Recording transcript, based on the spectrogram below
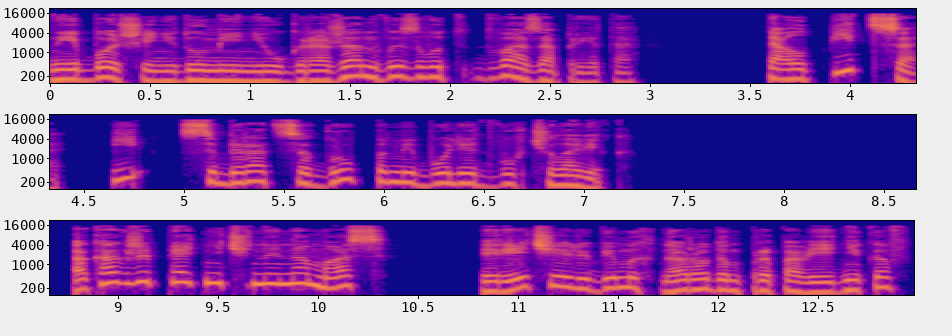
наибольшее недоумение у горожан вызовут два запрета – толпиться и собираться группами более двух человек. А как же пятничный намаз речи любимых народом проповедников,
